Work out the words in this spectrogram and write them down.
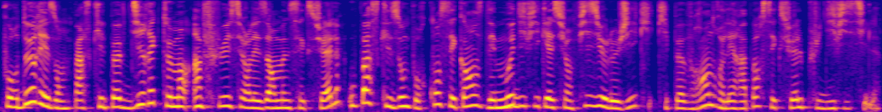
Pour deux raisons, parce qu'ils peuvent directement influer sur les hormones sexuelles ou parce qu'ils ont pour conséquence des modifications physiologiques qui peuvent rendre les rapports sexuels plus difficiles.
